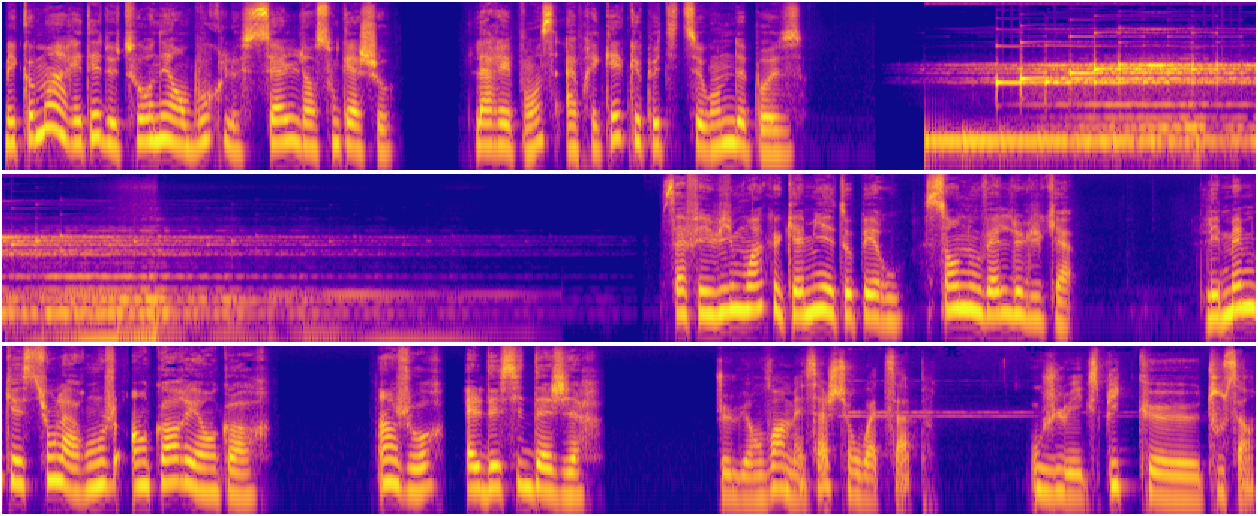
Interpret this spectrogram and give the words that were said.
Mais comment arrêter de tourner en boucle seul dans son cachot? La réponse après quelques petites secondes de pause. Ça fait huit mois que Camille est au Pérou, sans nouvelles de Lucas. Les mêmes questions la rongent encore et encore. Un jour, elle décide d'agir. Je lui envoie un message sur WhatsApp où je lui explique que tout ça,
